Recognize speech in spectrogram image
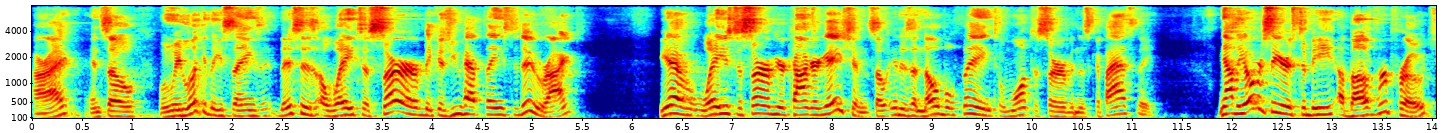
All right? And so when we look at these things, this is a way to serve because you have things to do, right? You have ways to serve your congregation. So it is a noble thing to want to serve in this capacity. Now, the overseer is to be above reproach,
